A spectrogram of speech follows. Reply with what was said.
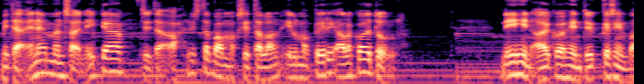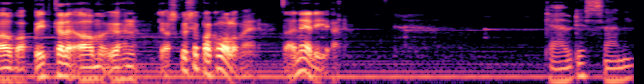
Mitä enemmän sain ikää, sitä ahdistavammaksi talon ilmapiiri alkoi tulla. Niihin aikoihin tykkäsin valvoa pitkälle aamuyöhön, joskus jopa kolmeen tai neljään. Käydessäni.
